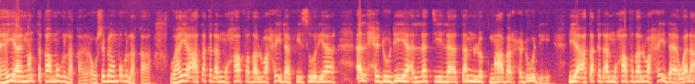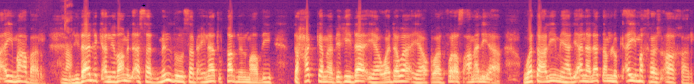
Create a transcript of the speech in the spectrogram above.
هي منطقة مغلقة أو شبه مغلقة وهي أعتقد المحافظة الوحيدة في سوريا الحدودية التي لا تملك معبر حدودي. هي أعتقد المحافظة الوحيدة ولا أي معبر. نعم. لذلك النظام الأسد منذ سبعينات القرن الماضي تحكم بغذائها ودوائها وفرص عملها وتعليمها لأنها لا تملك أي مخرج آخر.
